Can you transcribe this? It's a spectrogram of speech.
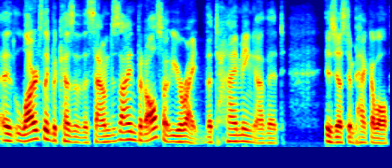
I- largely because of the sound design, but also you're right. The timing of it is just impeccable.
